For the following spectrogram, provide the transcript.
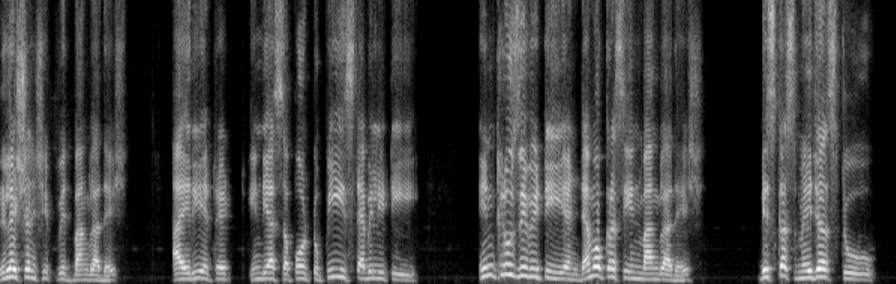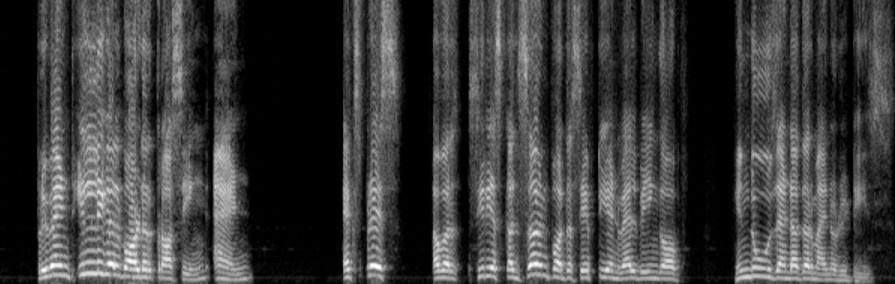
relationship with Bangladesh. I reiterate India's support to peace, stability, inclusivity, and democracy in Bangladesh. Discuss measures to prevent illegal border crossing and express our serious concern for the safety and well-being of Hindus and other minorities.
